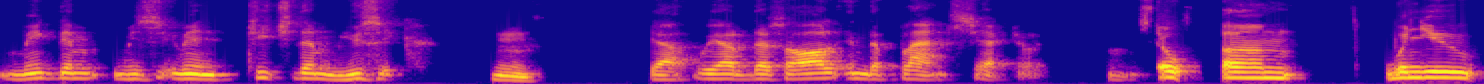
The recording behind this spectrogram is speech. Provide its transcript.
make them, I mean, teach them music. Hmm. Yeah, we are, that's all in the plants actually. So, um, when you,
